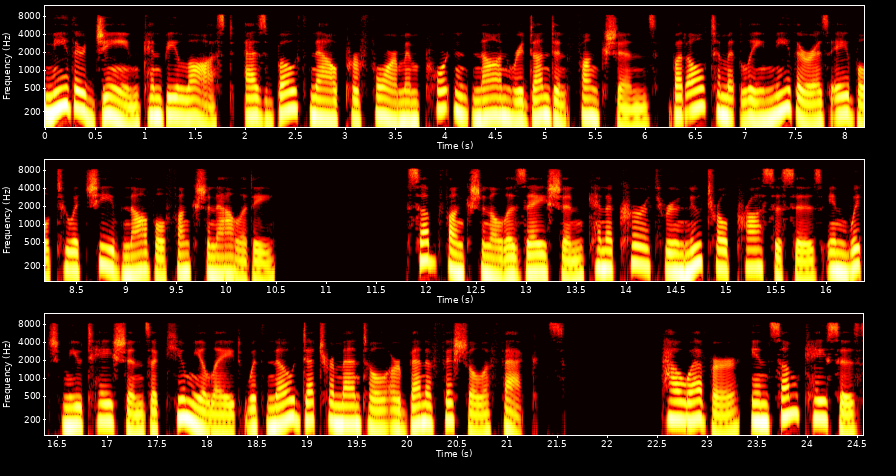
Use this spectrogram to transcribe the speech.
Neither gene can be lost, as both now perform important non-redundant functions, but ultimately neither is able to achieve novel functionality. Subfunctionalization can occur through neutral processes in which mutations accumulate with no detrimental or beneficial effects. However, in some cases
